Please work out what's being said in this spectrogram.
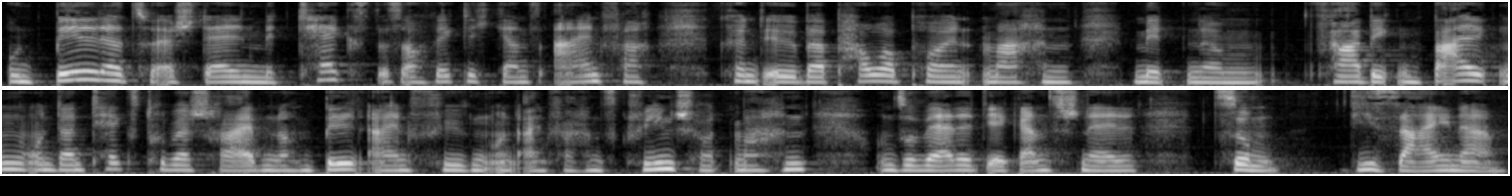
Und Bilder zu erstellen mit Text ist auch wirklich ganz einfach. Könnt ihr über PowerPoint machen mit einem farbigen Balken und dann Text drüber schreiben, noch ein Bild einfügen und einfach einen Screenshot machen. Und so werdet ihr ganz schnell zum Designer.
